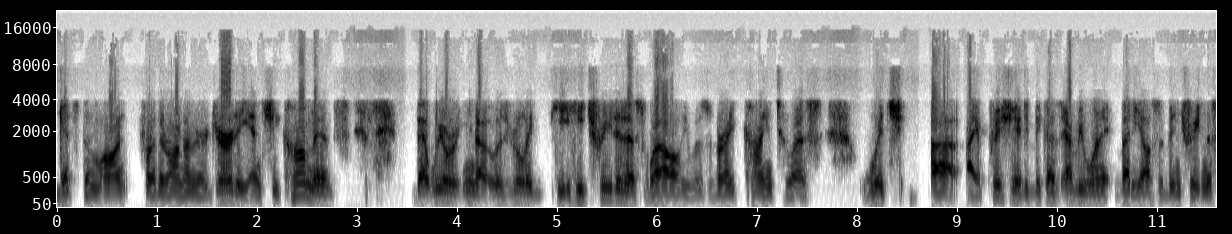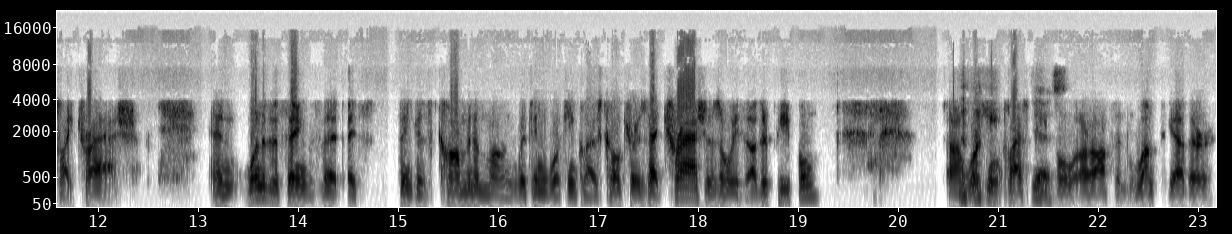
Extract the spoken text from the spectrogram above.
gets them on further on in their journey. And she comments that we were, you know, it was really he he treated us well. He was very kind to us, which uh, I appreciated because everyone, everybody else had been treating us like trash. And one of the things that I think is common among within working class culture is that trash is always other people. Uh, working class yes. people are often lumped together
